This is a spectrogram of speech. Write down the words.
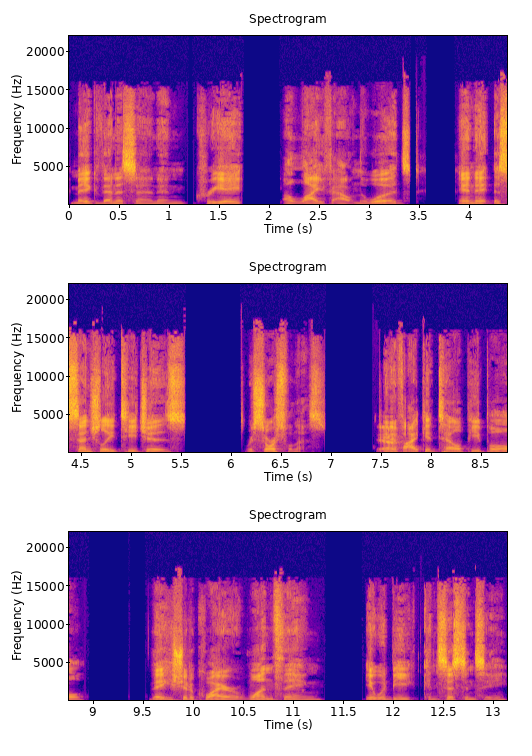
make venison and create a life out in the woods. And it essentially teaches resourcefulness. Yeah. And if I could tell people they should acquire one thing, it would be consistency.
